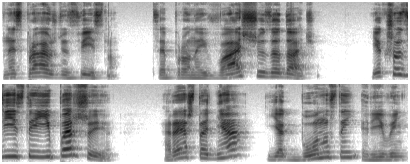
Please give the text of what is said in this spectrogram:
Не справжню, звісно. Це про найважчу задачу. Якщо з'їсти її першою, решта дня як бонусний рівень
